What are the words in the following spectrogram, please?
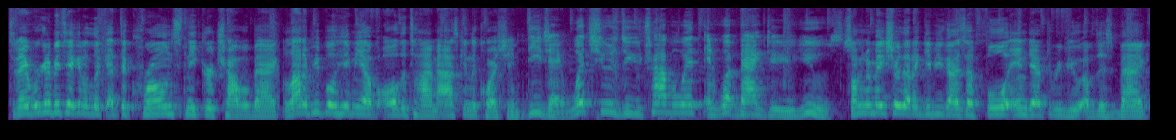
Today we're going to be taking a look at the Krone sneaker travel bag. A lot of people hit me up all the time asking the question, DJ, what shoes do you travel with and what bag do you use? So I'm going to make sure that I give you guys a full in-depth review of this bag,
